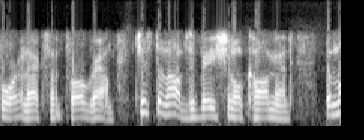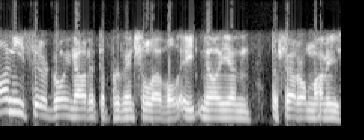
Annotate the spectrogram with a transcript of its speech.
for an excellent program. Just an observational comment. The monies that are going out at the provincial level, eight million, the federal monies,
